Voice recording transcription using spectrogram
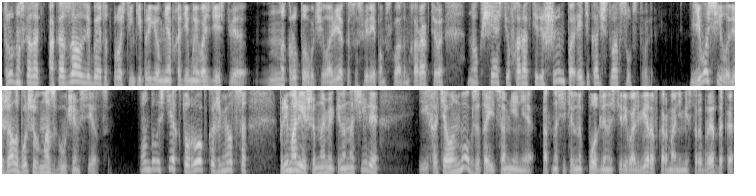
Трудно сказать, оказал ли бы этот простенький прием необходимое воздействие на крутого человека со свирепым складом характера, но, к счастью, в характере Шимпа эти качества отсутствовали. Его сила лежала больше в мозгу, чем в сердце. Он был из тех, кто робко жмется при малейшем намеке на насилие, и хотя он мог затаить сомнения относительно подлинности револьвера в кармане мистера Брэддока,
